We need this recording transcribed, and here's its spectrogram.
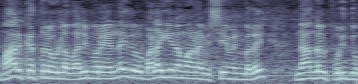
மார்க்கத்தில் உள்ள வழிமுறை அல்ல இது ஒரு பலகீனமான விஷயம் என்பதை நாங்கள் புரிந்து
